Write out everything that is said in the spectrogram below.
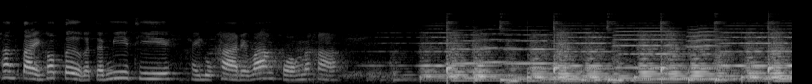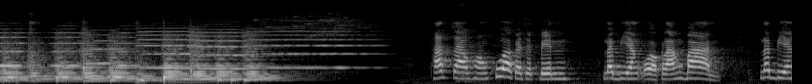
ข้างใต้เคาน์เตอร์ก็จะมีที่ให้ลูกค้าได้ว่างของนะคะถัดจากห้องครัวก็จะเป็นระเบียงออกล้างบ้าน ระเบียง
